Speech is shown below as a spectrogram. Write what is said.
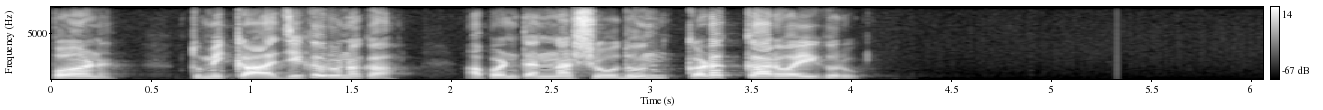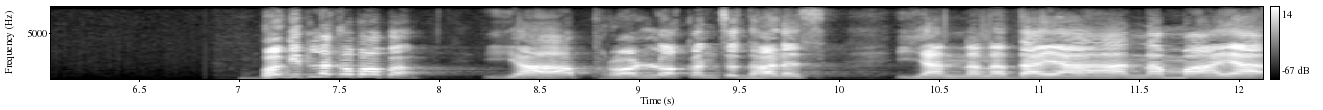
पण तुम्ही काळजी करू नका आपण त्यांना शोधून कडक कारवाई करू. बघितलं का बाबा? या फ्रॉड लोकांचं धाडस. यांना ना दया ना माया.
